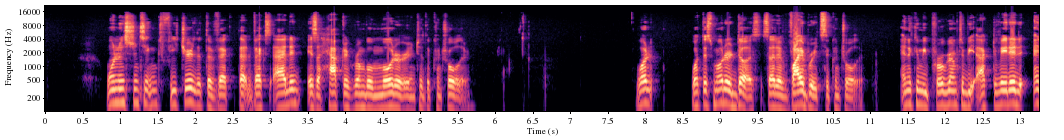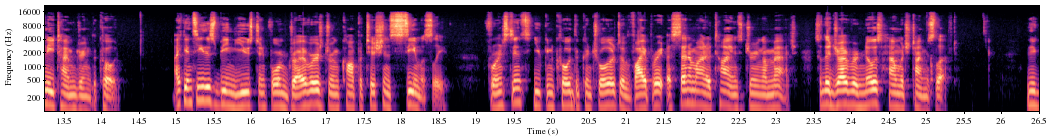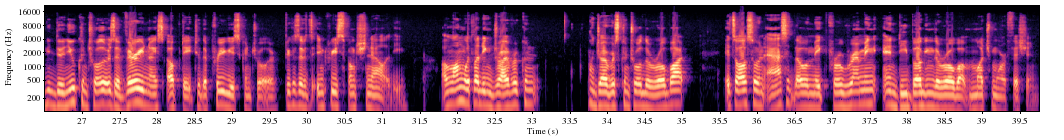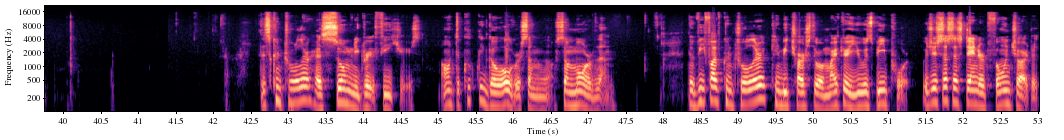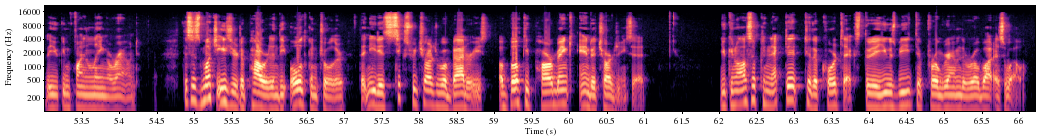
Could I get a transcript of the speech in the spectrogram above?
One interesting feature that, the VEX, that VEX added is a haptic rumble motor into the controller. What, what this motor does is that it vibrates the controller, and it can be programmed to be activated anytime during the code. I can see this being used to inform drivers during competitions seamlessly. For instance, you can code the controller to vibrate a set amount of times during a match, so the driver knows how much time is left. The, new controller is a very nice update to the previous controller because of its increased functionality. Along with letting driver con drivers control the robot, it's also an asset that will make programming and debugging the robot much more efficient. This controller has so many great features. I want to quickly go over some, some more of them. The V5 controller can be charged through a micro USB port, which is just a standard phone charger that you can find laying around. This is much easier to power than the old controller that needed 6 rechargeable batteries, a bulky power bank, and a charging set. You can also connect it to the Cortex through the USB to program the robot as well.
